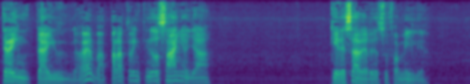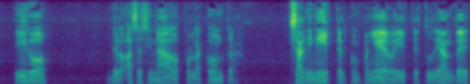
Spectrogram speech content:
30, y, a ver, va para 32 años ya, quiere saber de su familia. Hijo de los asesinados por la contra. Sandinista, el compañero, ¿viste? estudiante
